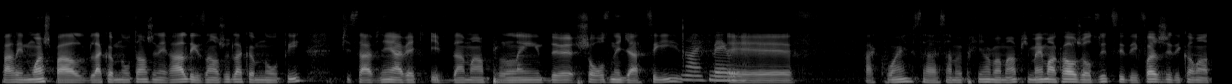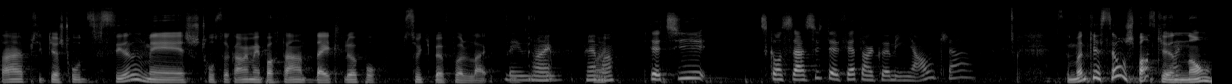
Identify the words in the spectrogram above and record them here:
parler de moi, je parle de la communauté en général, des enjeux de la communauté, puis ça vient avec évidemment plein de choses négatives. Ouais. Ben oui. Euh, fait que ouais, ça ça m'a pris un moment. Puis même encore aujourd'hui, tu sais, des fois, j'ai des commentaires puis que je trouve difficiles, mais je trouve ça quand même important d'être là pour ceux qui peuvent pas l'être. tu. Ben oui. Ouais, vraiment. Puis t'as-tu... Tu considères-tu que t'as fait un coming out, genre? C'est une bonne question. Je pense que Ouais. non.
